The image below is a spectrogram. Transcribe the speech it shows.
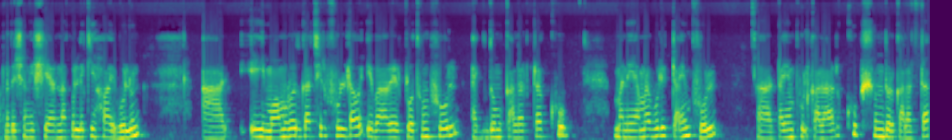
আপনাদের সঙ্গে শেয়ার না করলে কি হয় বলুন? আর এই মমরোজ গাছের ফুলটাও এবারের প্রথম ফুল। একদম কালারটা খুব মানে আমরা বলি টাইম ফুল। আর টাইম ফুল কালার, খুব সুন্দর কালারটা।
